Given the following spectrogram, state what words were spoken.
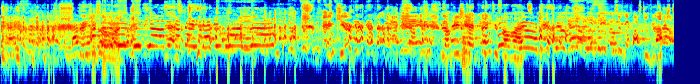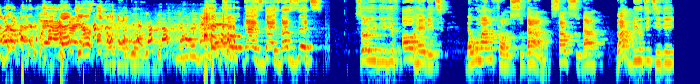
Thank you so much. Yes. Thank you. we appreciate it. Thank you so much. This is the first you've laughed together. Thank you. We had not laughed the whole day. so guys guys that's it so you, you, you've all heard it the woman from sudan south sudan black beauty tv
